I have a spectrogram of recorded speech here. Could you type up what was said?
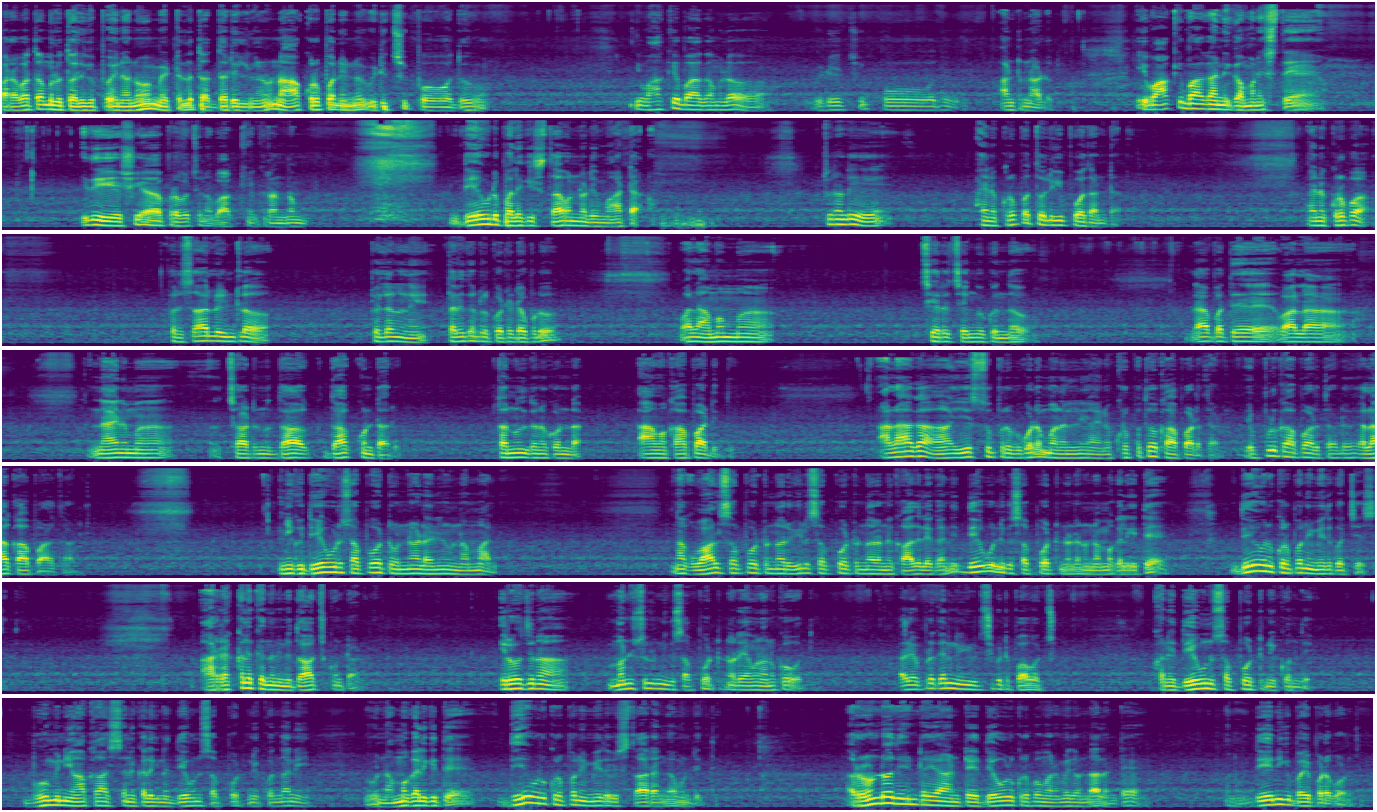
పర్వతములు తొలగిపోయినను మెట్టులు తద్దరిల్లను నా కృప నిన్ను విడిచిపోదు. ఈ వాక్య భాగంలో విడిచిపోదు. అంటున్నాడు. ఈ వాక్య భాగాన్ని గమనిస్తే ఇది ఏషియా ప్రవచన వాక్య గ్రంథం. దేవుడు పలికిస్తా ఉన్నాడు ఈ మాట. చూడండి ఆయన కృప తొలగిపోదంట. ఆయన కృప కొన్నిసార్లు ఇంట్లో పిల్లల్ని తల్లిదండ్రులు కొట్టేటప్పుడు వాళ్ళ అమ్మమ్మ చీర చెంగుకుందో లేకపోతే వాళ్ళ నాయనమ్మ చాటును దా దాక్కుంటారు. తన్నులు తినకుండా ఆమె కాపాడిద్ది. అలాగా యేసు ప్రభు కూడా మనల్ని ఆయన కృపతో కాపాడుతాడు. ఎప్పుడు కాపాడుతాడు? ఎలా కాపాడుతాడు? నీకు దేవుడు సపోర్ట్ ఉన్నాడని నువ్వు నమ్మాలి. నాకు వాళ్ళు సపోర్ట్ ఉన్నారు వీళ్ళు సపోర్ట్ ఉన్నారని కాదులే కానీ దేవుడు నీకు సపోర్ట్ ఉన్నాడని నమ్మగలిగితే దేవుని కృప నీ మీదకి వచ్చేసింది. ఆ రెక్కల కింద నిన్ను దాచుకుంటాడు. ఈ రోజున మనుషులు నీకు సపోర్ట్ ఉన్నారేమో అనుకోవద్దు. అది ఎప్పటికైనా నేను విడిచిపెట్టి పోవచ్చు. కానీ దేవుని సపోర్ట్ నీకుంది. భూమిని ఆకాశాన్ని కలిగిన దేవుని సపోర్ట్ నీకుందని నువ్వు నమ్మగలిగితే దేవుడు కృప నీ మీద విస్తారంగా ఉండిద్ది. రెండోది ఏంటయ్యా అంటే దేవుడు కృప మన మీద ఉండాలంటే మనం దేనికి భయపడకూడదు?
